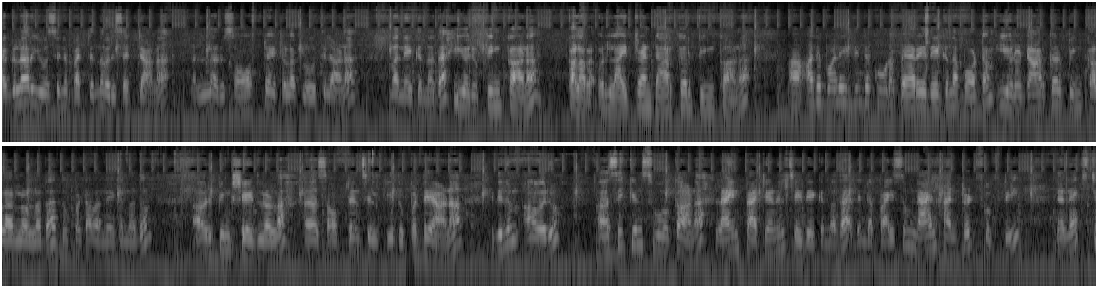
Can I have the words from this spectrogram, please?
റെഗുലർ യൂസിന് പറ്റുന്ന ഒരു സെറ്റാണ് നല്ല ഒരു സോഫ്റ്റ് ആയിട്ടുള്ള ക്ലോത്തിലാണ് വന്നേക്കുന്നത്. ഈ ഒരു പിങ്കാണ് കളറ് ഒരു ലൈറ്റർ ആൻഡ് ഡാർക്കർ പിങ്കാണ് അതേപോലെ ഇതിന്റെ കൂടെ പെയർ ചെയ്തേക്കുന്ന ബോട്ടം ഈ ഒരു ഡാർക്കർ പിങ്ക് കളറിലുള്ളത് ദുപ്പട്ട വന്നേക്കുന്നതും ഒരു പിങ്ക് ഷെയ്ഡിലുള്ള സോഫ്റ്റ് ആൻഡ് സിൽക്കി ദുപ്പട്ടയാണ്. ഇതിലും ആ ഒരു സീക്വൻസ് വർക്കാണ് ലൈൻ പാറ്റേണിൽ ചെയ്തേക്കുന്നത്. ഇതിന്റെ പ്രൈസും nine hundred fifty next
